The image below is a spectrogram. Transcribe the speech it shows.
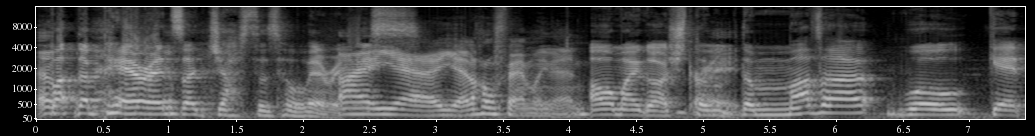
But the parents are just as hilarious. I yeah, yeah, the whole family, man. Oh my gosh. The, the mother will get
